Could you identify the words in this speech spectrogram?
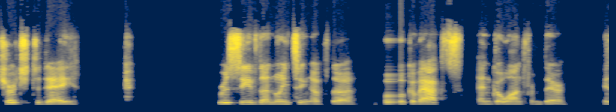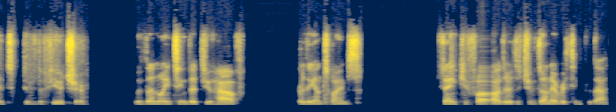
church today receive the anointing of the book of Acts and go on from there into the future with the anointing that you have for the end times. Thank you, Father, that you've done everything for that.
